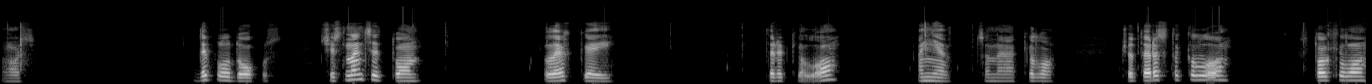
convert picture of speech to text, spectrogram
Ось. Диплодокус. 16 тонн. Легкий. 3 кіло. А ні, це не кіло. 400 кіло. 100 кіло.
